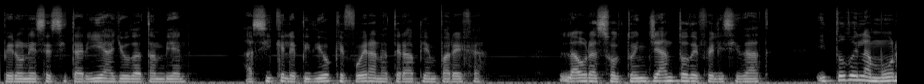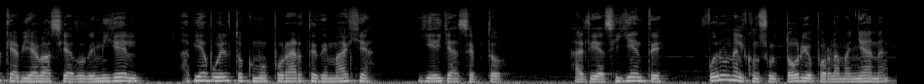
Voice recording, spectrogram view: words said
pero necesitaría ayuda también, así que le pidió que fueran a terapia en pareja. Laura soltó en llanto de felicidad, y todo el amor que había vaciado de Miguel había vuelto como por arte de magia, y ella aceptó. Al día siguiente, fueron al consultorio por la mañana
